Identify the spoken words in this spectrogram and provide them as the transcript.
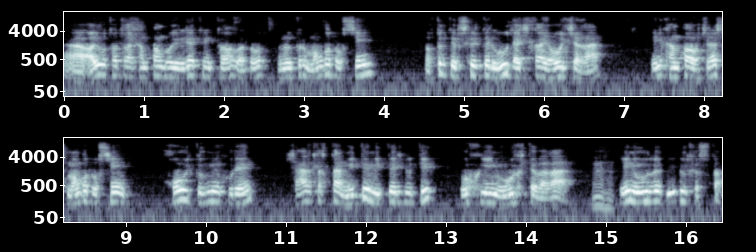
оюу тодорхой компани буюу Ирэтинто бол өнөөдөр Монгол улсын нутаг дэвсгэр дээр үйл ажиллагаа явуулж байгаа энэ компани учраас Монгол улсын хууль дүрмийн хүрээнд шаардлагатай мэдээ мэдээллүүдийг өгөх юм үүрэгтэй байгаа. Энэ үүргээ биелүүлэх ёстой.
